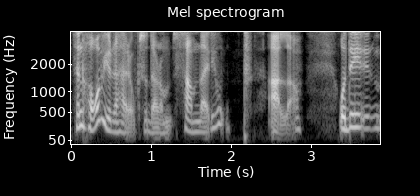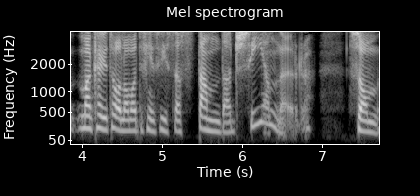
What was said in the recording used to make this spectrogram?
Sen har vi ju det här också där de samlar ihop alla. Och det, man kan ju tala om att det finns vissa standardscener som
